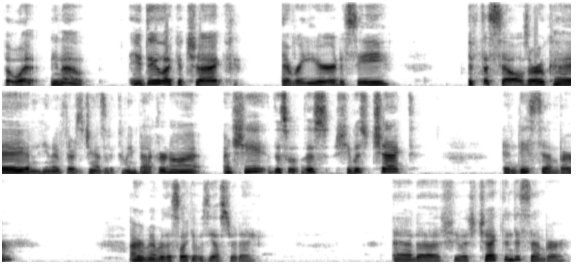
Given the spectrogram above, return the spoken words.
but what, you know, you do like a check every year to see if the cells are okay and, you know, if there's a chance of it coming back or not. And she, this was, this, she was checked in December. I remember this like it was yesterday. And uh, she was checked in December.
